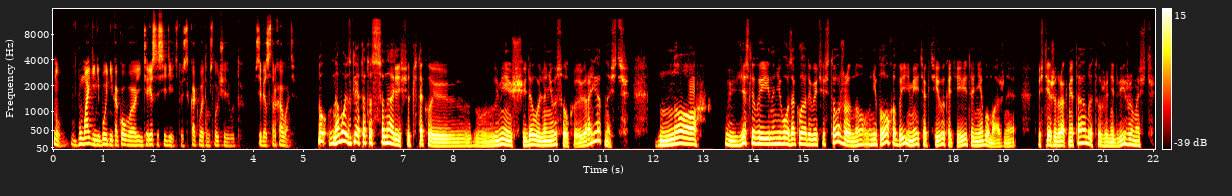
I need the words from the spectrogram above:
ну, в бумаге не будет никакого интереса сидеть. То есть, как в этом случае вот себя страховать? Ну, на мой взгляд, это сценарий все-таки такой, э, имеющий довольно невысокую вероятность, но если вы и на него закладываетесь тоже, ну, неплохо бы иметь активы какие-то небумажные. То есть те же драгметаллы, тоже недвижимость,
